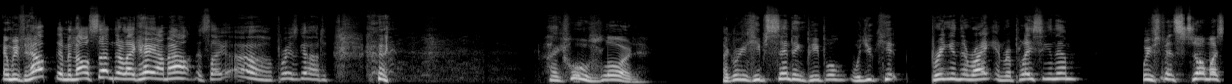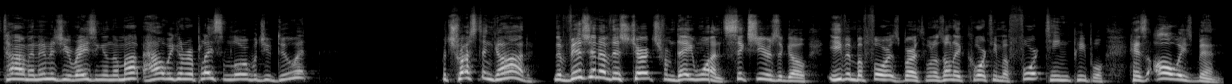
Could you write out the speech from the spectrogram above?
and we've helped them. And all of a sudden they're like, hey, I'm out. It's like, oh, praise God. like, oh, Lord. Like, we're going to keep sending people. Will you keep bringing the right and replacing them? We've spent so much time and energy raising them up. How are we going to replace them? Lord, would you do it? But trust in God. The vision of this church from day one, six years ago, even before its birth, when it was only a core team of 14 people, has always been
